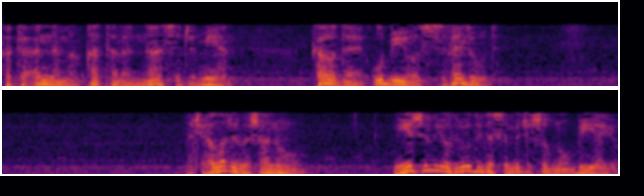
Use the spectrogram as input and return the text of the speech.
faka annama katala nase džemijan, kao da je ubio sve ljude. Znači, Allah Želešanu nije želio od ljudi da se međusobno ubijaju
